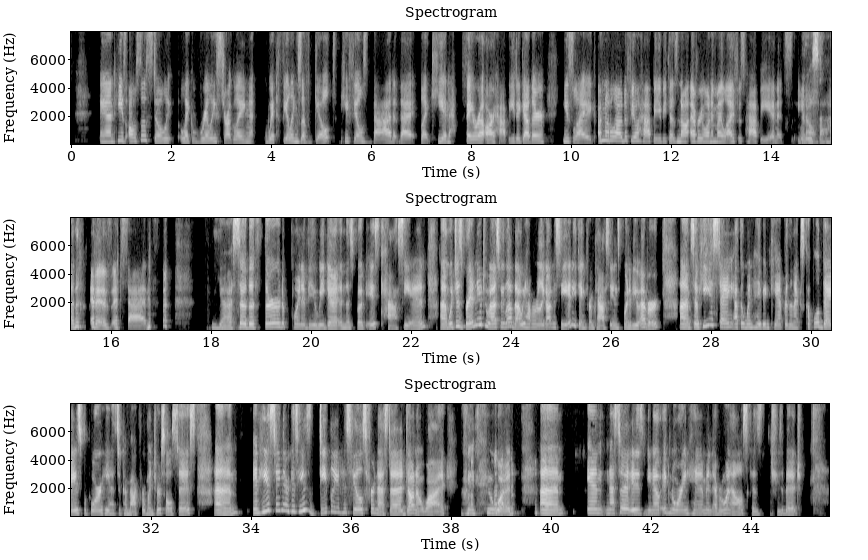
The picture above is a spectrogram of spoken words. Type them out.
And he's also still like really struggling with feelings of guilt. He feels bad that like he and Feyre are happy together. He's like, I'm not allowed to feel happy because not everyone in my life is happy. And it's, you Really know, sad. it is, it's sad. Yeah. So the third point of view we get in this book is Cassian, um, which is brand new to us. We love that. We haven't really gotten to see anything from Cassian's point of view ever. Um, so he is staying at the Windhaven camp for the next couple of days before he has to come back for winter solstice. Um, and he is staying there because he's deeply in his feels for Nesta. Don't know why. Who would? Um, and Nesta is, you know, ignoring him and everyone else because she's a bitch.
